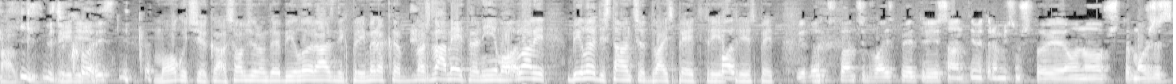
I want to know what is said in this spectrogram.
Pa, između vidi, korisnika. Moguće, kao s obzirom da je bilo raznih primjeraka, baš dva metra nije moglo, ali bilo je distance od 25, 30, Pa, 35. Bilo je distanci 25-30 cm, mislim što je ono što može, da se-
